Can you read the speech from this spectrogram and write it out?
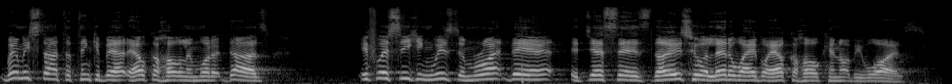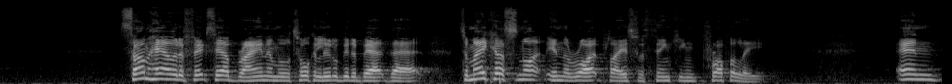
when we start to think about alcohol and what it does, if we're seeking wisdom, right there it just says, Those who are led away by alcohol cannot be wise. Somehow it affects our brain, and we'll talk a little bit about that, to make us not in the right place for thinking properly. And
